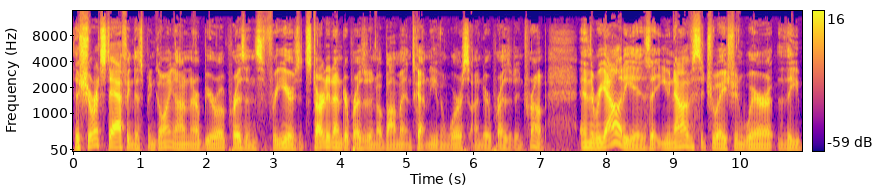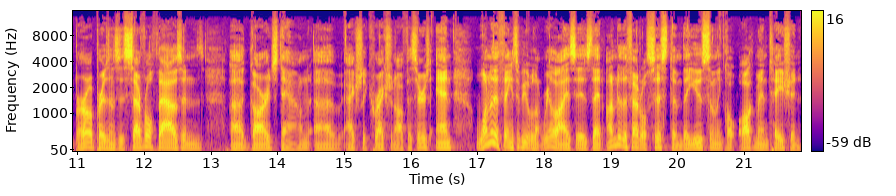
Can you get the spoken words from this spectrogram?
the short staffing that's been going on in our Bureau of Prisons for years. It started under President Obama and it's gotten even worse under President Trump. And the reality is that you now have a situation where the Bureau of Prisons is several thousand uh, guards down, uh, actually correction officers. And one of the things that people don't realize is that under the federal system, they use something called augmentation,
